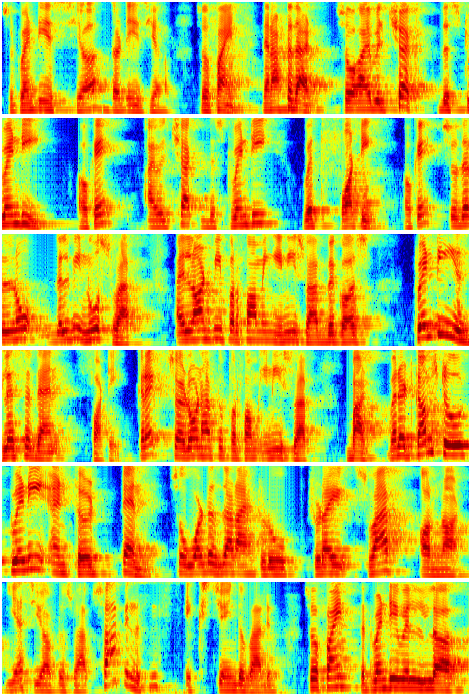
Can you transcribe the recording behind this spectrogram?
So 20 is here, 30 is here. So fine. Then after that, so I will check this 20. Okay. I will check this 20 with 40. Okay. So there'll no there'll be no swap I'll not be performing any swap because 20 is lesser than 40, correct? So I don't have to perform any swap. But when it comes to 20 and 10, so what is that I have to do? Should I swap or not? Yes, you have to swap. Swap in the sense exchange the value. So fine, the 20 will uh,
